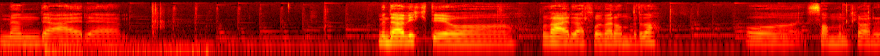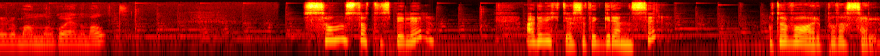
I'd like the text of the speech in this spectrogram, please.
men det er eh, Men det er viktig å å være der for hverandre, da. Og sammen klarer man å gå gjennom alt. Som støttespiller er det viktig å sette grenser og ta vare på deg selv.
